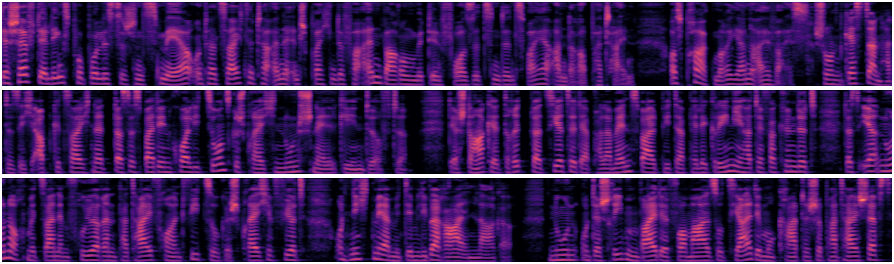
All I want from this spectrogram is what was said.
Der Chef der linkspopulistischen Smer unterzeichnete eine entsprechende Vereinbarung mit den Vorsitzenden zweier anderer Parteien. Aus Prag, Marianne Allweis. Schon gestern hatte sich abgezeichnet, dass es bei den Koalitionsgesprächen nun schnell gehen dürfte. Der starke Drittplatzierte der Parlamentswahl Peter Pellegrini hatte verkündet, dass er nur noch mit seinem früheren Parteifreund Fico Gespräche führt und nicht mehr mit dem liberalen Lager. Nun unterschrieben beide formal sozialdemokratische Parteichefs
